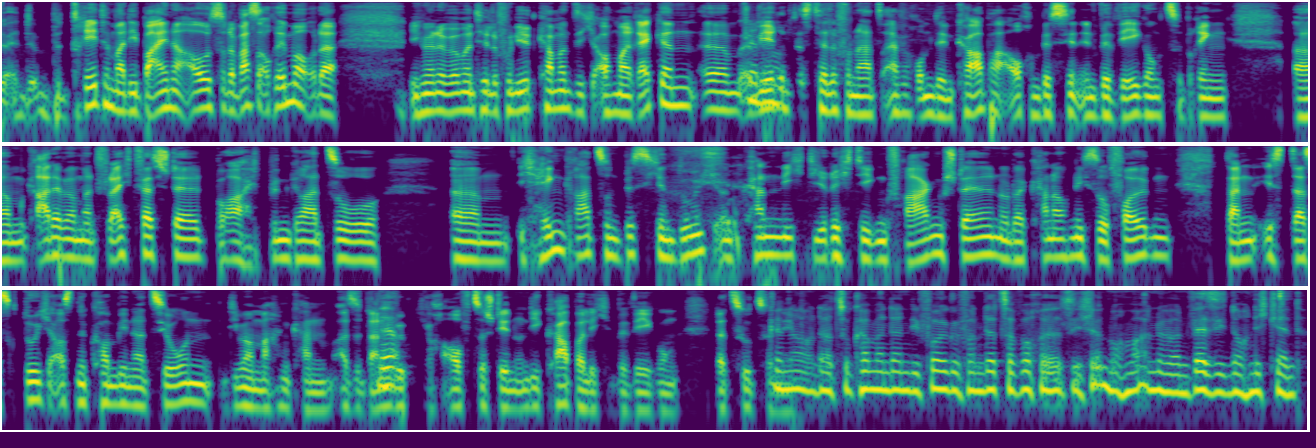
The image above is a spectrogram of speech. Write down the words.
äh, trete mal die Beine aus oder was auch immer. Oder ich meine, wenn man telefoniert, kann man sich auch mal recken ähm, genau. während des Telefonats, einfach um den Körper auch ein bisschen in Bewegung zu bringen. Ähm, gerade wenn man vielleicht feststellt, boah, ich bin gerade so ähm, ich hänge gerade so ein bisschen durch und kann nicht die richtigen Fragen stellen oder kann auch nicht so folgen, dann ist das durchaus eine Kombination, die man machen kann. Also dann ja. wirklich auch aufzustehen und die körperliche Bewegung dazu zu genau, nehmen. Genau, dazu kann man dann die Folge von letzter Woche sich nochmal anhören, wer sie noch nicht kennt.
